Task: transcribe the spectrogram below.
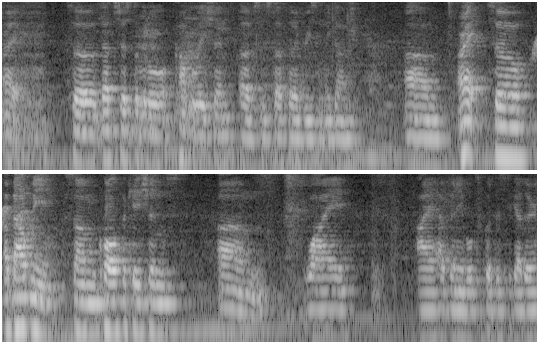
all right, so that's just a little compilation of some stuff that I've recently done. Um, all right, so about me, some qualifications, um, why I have been able to put this together.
